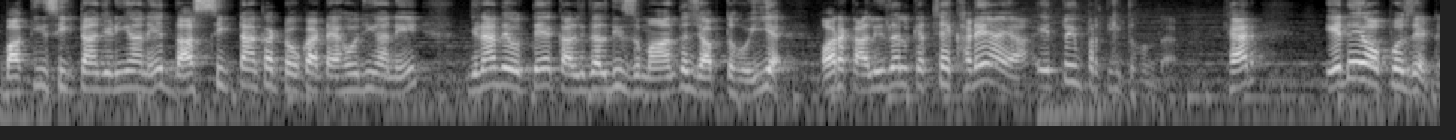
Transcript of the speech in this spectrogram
ਬਾਕੀ ਸੀਟਾਂ ਜਿਹੜੀਆਂ ਨੇ 10 ਸੀਟਾਂ ਘੱਟੋ ਘੱਟ ਇਹੋ ਜੀਆਂ ਨੇ, ਜਿਨ੍ਹਾਂ ਦੇ ਉੱਤੇ ਅਕਾਲੀ ਦਲ ਦੀ ਜ਼ਮਾਨਤ ਜ਼ਬਤ ਹੋਈ ਹੈ। ਔਰ ਅਕਾਲੀ ਦਲ ਕਿੱਥੇ ਖੜਿਆ ਆ, ਇਹ ਤੋਂ ਹੀ ਪ੍ਰਤੀਤ ਹੁੰਦਾ ਖੈਰ, ਇਹਦੇ ਆਪੋਜ਼ਿਟ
